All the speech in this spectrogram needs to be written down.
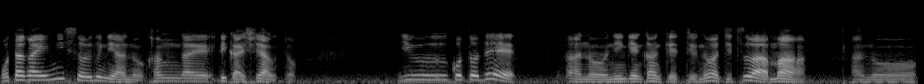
お互いにそういうふうにあの考え、理解し合うということで、あの人間関係っていうのは、実はまあ、あの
